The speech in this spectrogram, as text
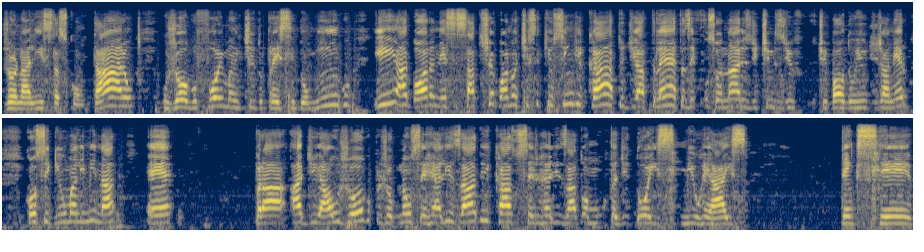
jornalistas contaram. O jogo foi mantido para esse domingo e agora nesse sábado chegou a notícia que o sindicato de atletas e funcionários de times de futebol do Rio de Janeiro conseguiu uma liminar é para adiar o jogo, para o jogo não ser realizado e caso seja realizado a multa de dois mil reais tem que ser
